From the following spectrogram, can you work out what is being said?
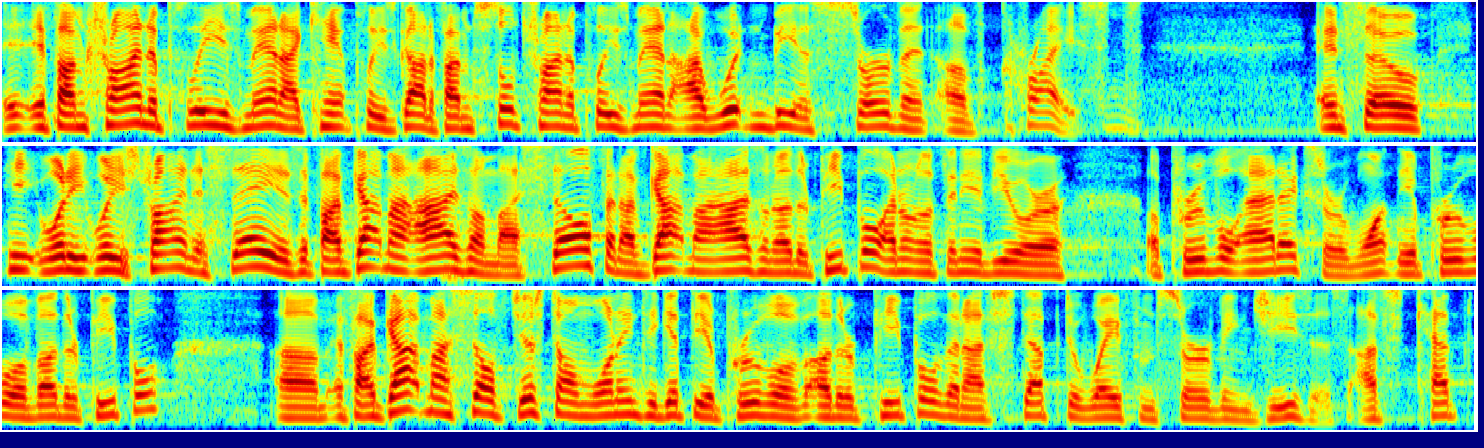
If I'm trying to please man, I can't please God. If I'm still trying to please man, I wouldn't be a servant of Christ. And so, he, what, he, what he's trying to say is if I've got my eyes on myself and I've got my eyes on other people, I don't know if any of you are approval addicts or want the approval of other people. Um, if I've got myself just on wanting to get the approval of other people, then I've stepped away from serving Jesus. I've kept,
